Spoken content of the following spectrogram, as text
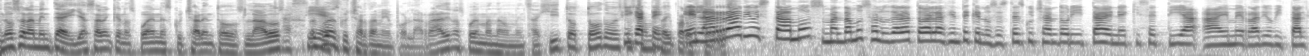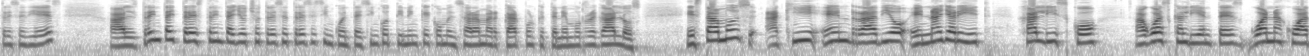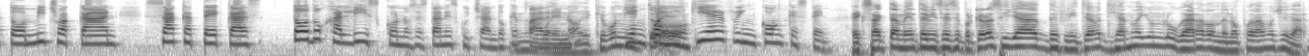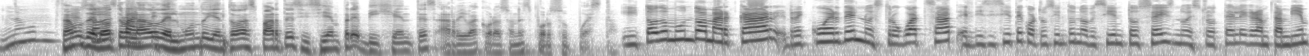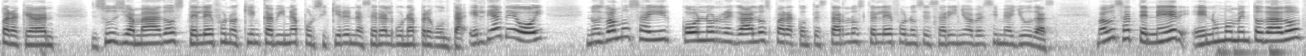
no solamente ahí, ya saben que nos pueden escuchar en todos lados. nos pueden escuchar también por la radio, nos pueden mandar un mensajito, todo esto Fíjate, estamos ahí para En la radio estamos, mandamos saludar a toda la gente que nos está escuchando ahorita en XETIA AM Radio Vital 1310. Al 33 38 13 13 55 tienen que comenzar a marcar porque tenemos regalos. Estamos aquí en radio en Nayarit, Jalisco, Aguascalientes, Guanajuato, Michoacán, Zacatecas, todo Jalisco nos están escuchando. Qué padre, ¿no? Qué bonito. Y en cualquier rincón que estén. Exactamente, mi Ceci, porque ahora sí ya definitivamente ya no hay un lugar a donde no podamos llegar. No. Estamos del otro lado del mundo y en todas partes y siempre vigentes arriba corazones, por supuesto. Y todo mundo a marcar, recuerden nuestro WhatsApp, el 17400 nuestro Telegram también para que hagan sus llamados, teléfono aquí en cabina por si quieren hacer alguna pregunta. El día de hoy nos vamos a ir con los regalos para contestar los teléfonos, Cesariño, a ver si me ayudas. Vamos a tener en un momento dado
